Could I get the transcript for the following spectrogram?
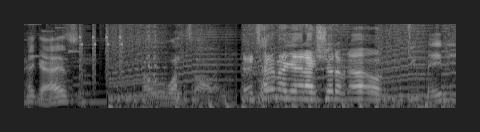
Hey guys. Oh, one's falling. It's him again, I should have known! Could you maybe...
